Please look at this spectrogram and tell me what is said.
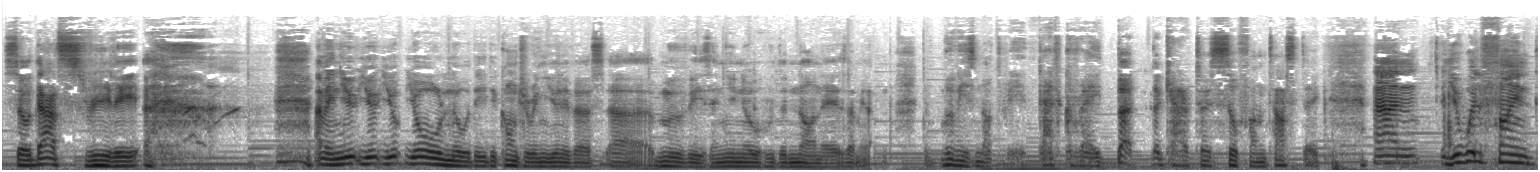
So that's really. Uh, I mean, you, you, you, you all know the, the Conjuring universe uh, movies, and you know who the nun is. I mean, the movie is not really that great, but the character is so fantastic. And you will find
